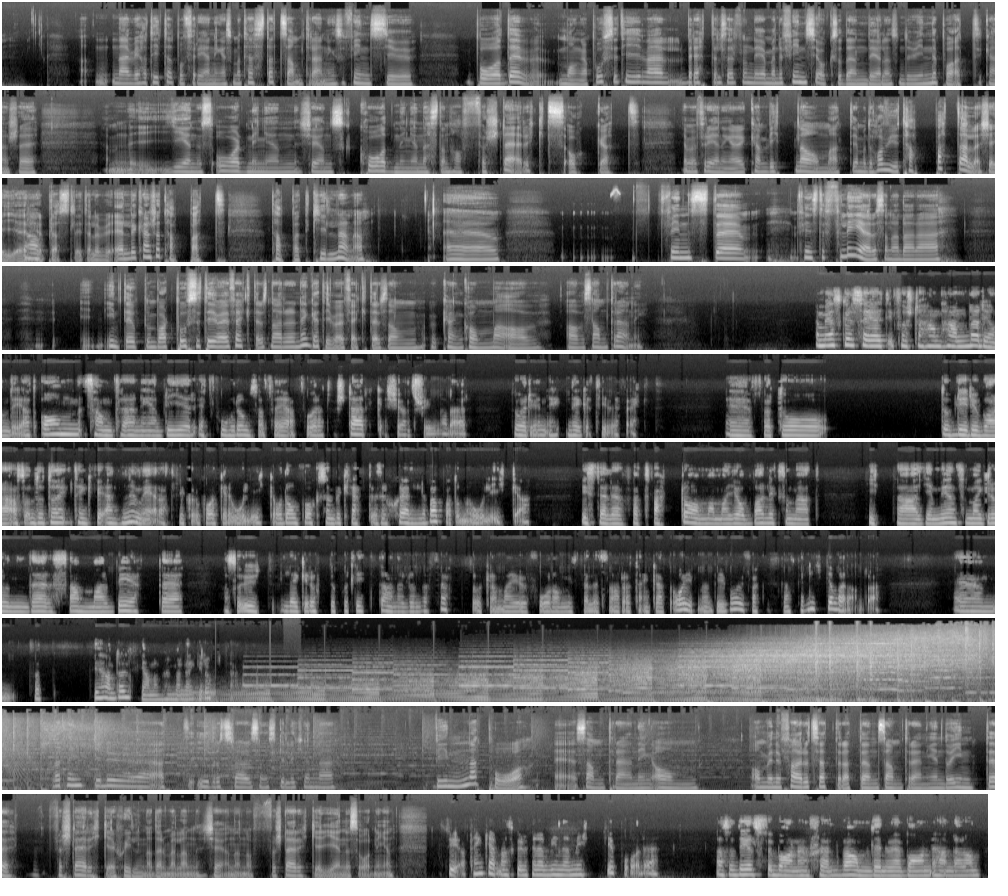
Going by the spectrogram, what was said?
när vi har tittat på föreningar som har testat samträning så finns ju både många positiva berättelser från det, men det finns ju också den delen som du är inne på, att kanske men, genusordningen, könskodningen nästan har förstärkts och att ja, men föreningar kan vittna om att ja, men då har vi ju tappat alla tjejer ja. helt plötsligt, eller, eller kanske tappat, tappat killarna. Eh, finns, det, finns det fler sådana där eh, inte uppenbart positiva effekter, snarare negativa effekter som kan komma av, av samträning? jag skulle säga att i första hand handlar det om det, att om samträningen blir ett forum så att säga för att förstärka könsskillnader, då är det en negativ effekt. Eh, för då, då blir det bara, alltså, då tänker vi ännu mer att flickor och pojkar är olika och de får också en bekräftelse själva på att de är olika. Istället för tvärtom, om man jobbar liksom med att hitta gemensamma grunder, samarbete, alltså ut, lägger upp det på ett lite annorlunda sätt så kan man ju få dem istället snarare att tänka att oj, men vi var ju faktiskt ganska lika varandra. Ehm, så det handlar lite grann om hur man lägger upp det. Vad tänker du att idrottsrörelsen skulle kunna vinna på eh, samträning om, om vi nu förutsätter att den samträningen då inte förstärker skillnader mellan könen och förstärker genusordningen? Så jag tänker att man skulle kunna vinna mycket på det. Alltså dels för barnen själva, om det nu är barn det handlar om,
